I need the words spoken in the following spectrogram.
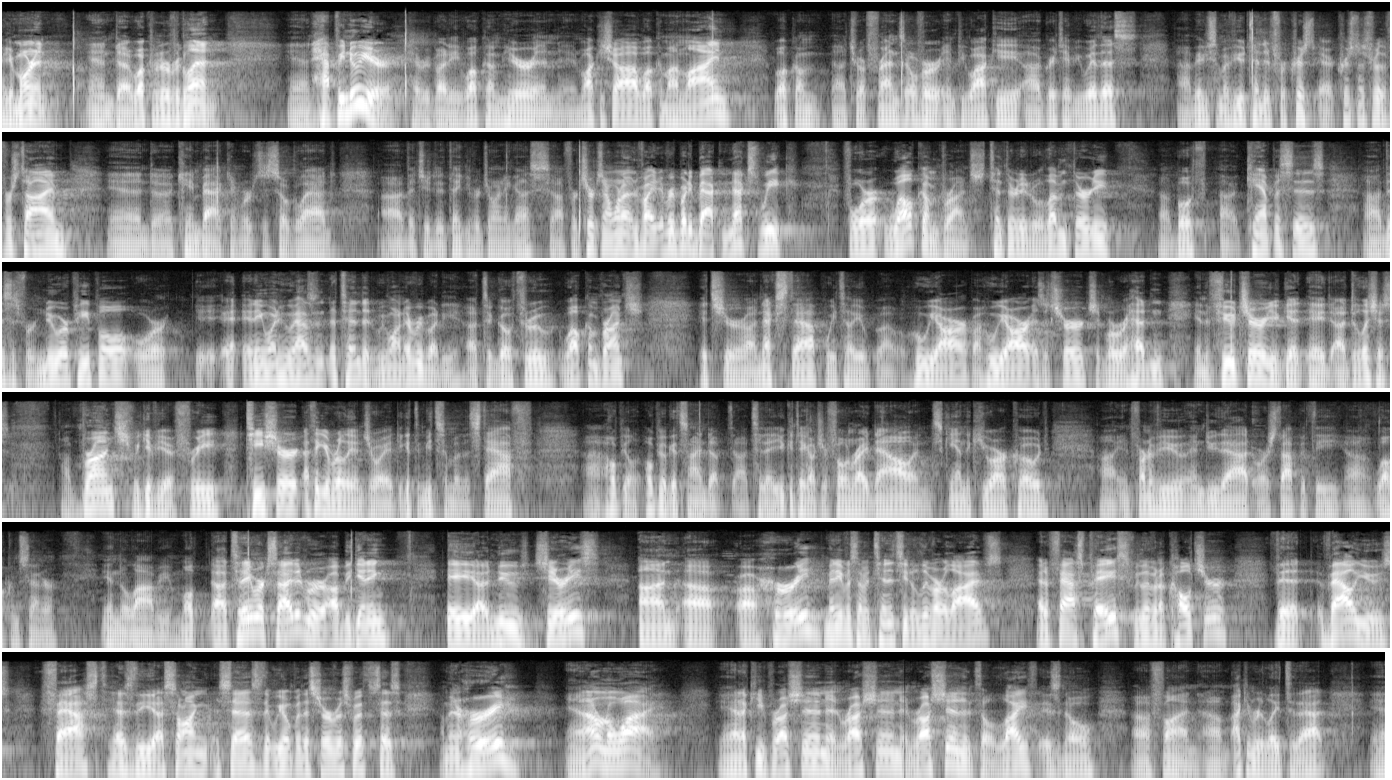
Good morning, and uh, welcome to River Glen. And Happy New Year, everybody. Welcome here in, in Waukesha. Welcome online. Welcome uh, to our friends over in Pewaukee. Uh, great to have you with us. Uh, maybe some of you attended for Christ- uh, Christmas for the first time and uh, came back, and we're just so glad that you did. Thank you for joining us for church. And I want to invite everybody back next week for welcome brunch, 10:30 to 11:30, both campuses. this is for newer people or anyone who hasn't attended. We want everybody uh, to go through Welcome Brunch. It's your uh, next step. We tell you uh, who we are, about who we are as a church, and where we're heading in the future. You get a, a delicious uh, brunch. We give you a free T-shirt. I think you'll really enjoy it. You get to meet some of the staff. Uh, I hope you'll hope you'll get signed up uh, today. You can take out your phone right now and scan the QR code in front of you and do that, or stop at the Welcome Center in the lobby. Well, today we're excited. We're beginning a, a, new series on uh, uh, hurry. Many of us have a tendency to live our lives at a fast pace. We live in a culture that values fast, as the uh, song says that we open the service with says, I'm in a hurry, and I don't know why. And I keep rushing and rushing and rushing until life is no uh, fun. Um, I can relate to that,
